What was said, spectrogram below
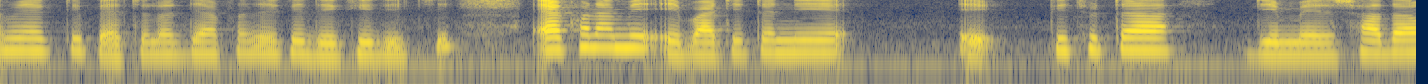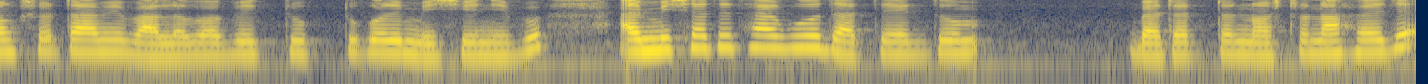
আমি একটি প্যাচুলার দিয়ে আপনাদেরকে দেখিয়ে দিচ্ছি। এখন আমি এই বাটিটা এটা নিয়ে কিছুটা ডিমের সাদা অংশটা আমি ভালোভাবে একটু একটু করে মিশিয়ে নিব। আর মিশাতে থাকব যাতে একদম ব্যাটারটা নষ্ট না হয়ে যায়,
